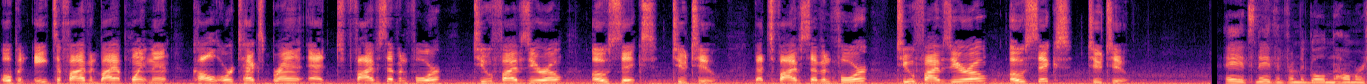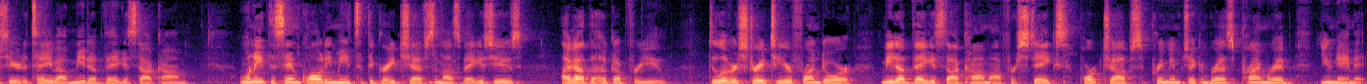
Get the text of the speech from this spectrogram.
Open 8 to 5 and by appointment. Call or text Brent at 574 250 0622. That's 574 250 0622. Hey, it's Nathan from the Golden Homers here to tell you about MeetUpVegas.com. Want to eat the same quality meats that the great chefs in Las Vegas use? I got the hookup for you. Delivered straight to your front door, meetupvegas.com offers steaks, pork chops, premium chicken breasts, prime rib, you name it.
